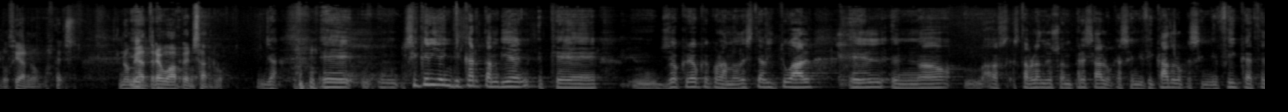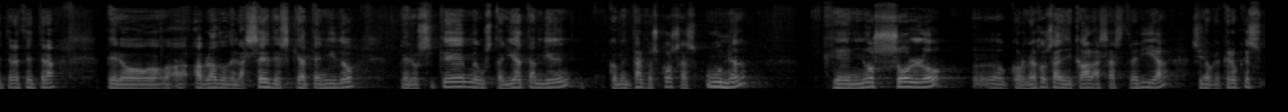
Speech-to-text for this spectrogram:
Luciano. no me eh, atrevo a pensarlo. Ya. Eh, sí quería indicar también que yo creo que con la modestia habitual él no está hablando de su empresa, lo que ha significado, lo que significa, etcétera, etcétera, pero ha hablado de las sedes que ha tenido, pero sí que me gustaría también comentar dos cosas. Una, que no solo eh, Cornejo se ha dedicado a la sastrería, sino que creo que es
